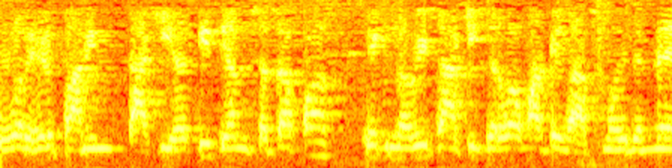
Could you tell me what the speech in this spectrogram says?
ઓવરહેડ પાણીની ટાંકી હતી, તેમ છતાં પણ એક નવી ટાંકી કરવા માટે વાસ્મોએ તેમને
